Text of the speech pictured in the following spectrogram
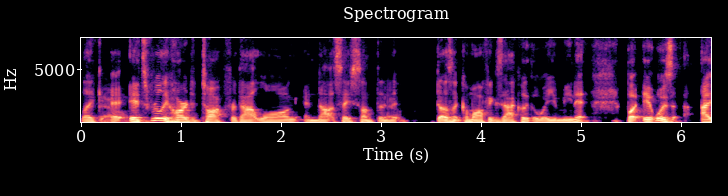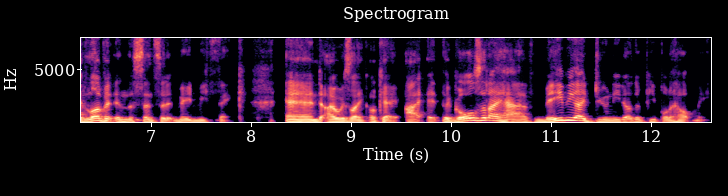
Like Yeah. it's really hard to talk for that long and not say something Yeah. that doesn't come off exactly the way you mean it. But it was I love it in the sense that it made me think. And I was like, okay, I the goals that I have, maybe I do need other people to help me.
